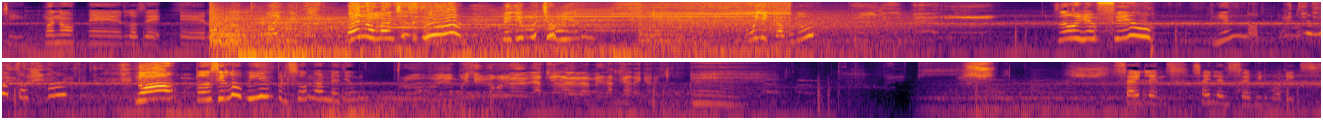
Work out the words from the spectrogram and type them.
Sí. Bueno, eh, los de... Eh, los- ¡Ay, güey! ¡Ay, no manches! ¡Ah! Me dio mucho miedo. Oye, cabrón. Soy bien feo. Bien no. What the fuck? No, pero sí lo vi en persona. Me dio un... Bro, oye, pues yo me ver la cara, la, la cara, cara. Silence. Silence everybody's.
